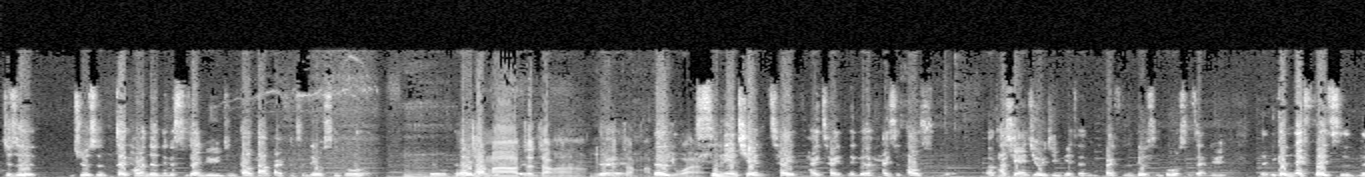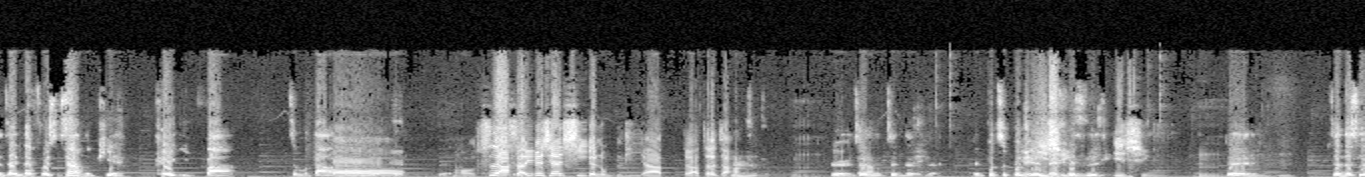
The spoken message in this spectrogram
就是就是在台湾的那个市占率已经到达百分之六十多了。嗯，正常啊，正常啊，对，正常啊，不意外。四年前才才才那个还是倒数的，然后他现在就已经变成百分之六十多的市占率的一个 Netflix 能在 Netflix 上的片，可以引发这么大的哦，对哦，是啊是啊，因为现在戏院的问题啊，对啊，正常。嗯，对，这是真的，对。对，不知不觉 Netflix 疫情，嗯，对，嗯，真的是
